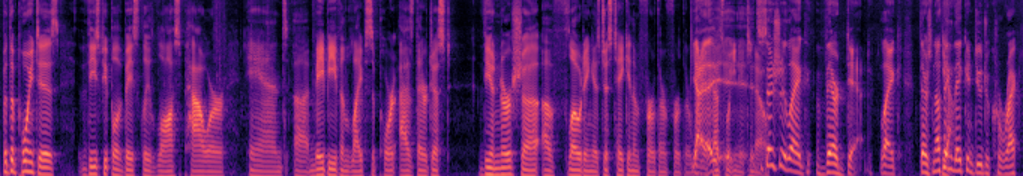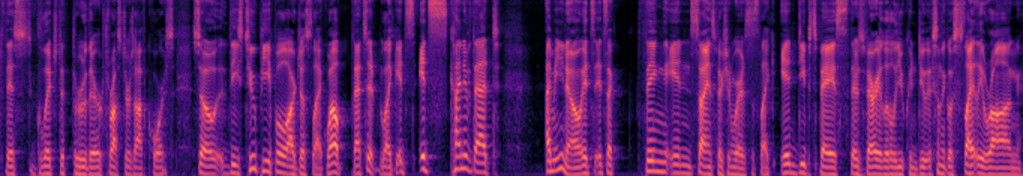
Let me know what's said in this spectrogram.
But the point is, these people have basically lost power and uh, maybe even life support as they're just the inertia of floating is just taking them further and further away. Yeah, that's what you need to it's know. Essentially, like they're dead. Like there's nothing Yeah. they can do to correct this glitch that threw their thrusters off course. So these two people are just like, well, that's it. Like it's it's kind of that. I mean, you know, it's it's a thing in science fiction where it's just like in deep space, there's very little you can do. If something goes slightly wrong,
